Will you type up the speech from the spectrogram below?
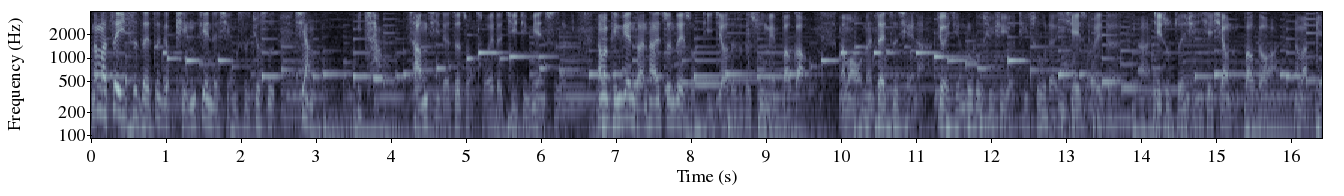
那么这一次的这个评鉴的形式就是像一场长期的这种所谓的集体面试啊，那么评鉴团他是针对所提交的这个书面报告。那么我们在之前啊，就已经陆陆续续有提出了一些所谓的啊技术遵循一些效能报告啊，那么给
